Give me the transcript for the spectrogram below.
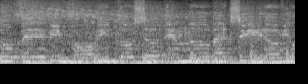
So baby, pull me closer in the backseat of your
